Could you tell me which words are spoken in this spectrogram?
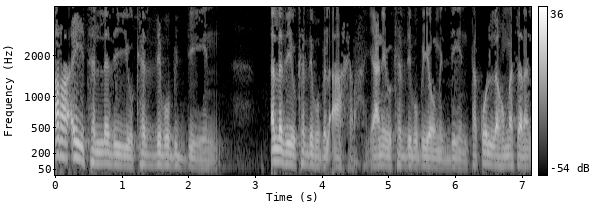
أرأيت الذي يكذب بالدين؟ الذي يكذب بالآخرة يعني يكذب بيوم الدين. تقول له مثلا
